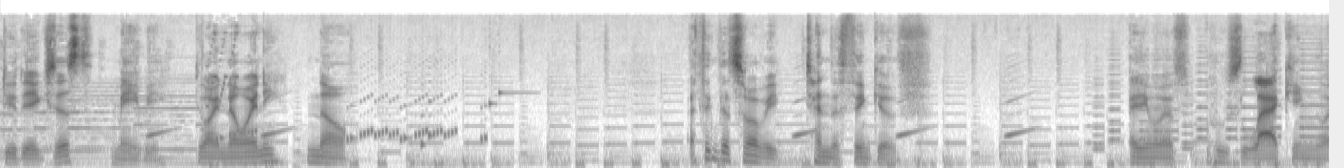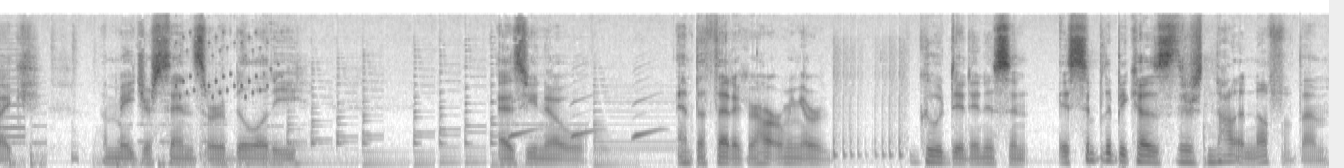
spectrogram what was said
Do they exist? Maybe. Do I know any? No. I think that's why we tend to think of anyone who's lacking, like, a major sense or ability as, you know, empathetic or heartwarming or good and innocent is simply because there's not enough of them.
